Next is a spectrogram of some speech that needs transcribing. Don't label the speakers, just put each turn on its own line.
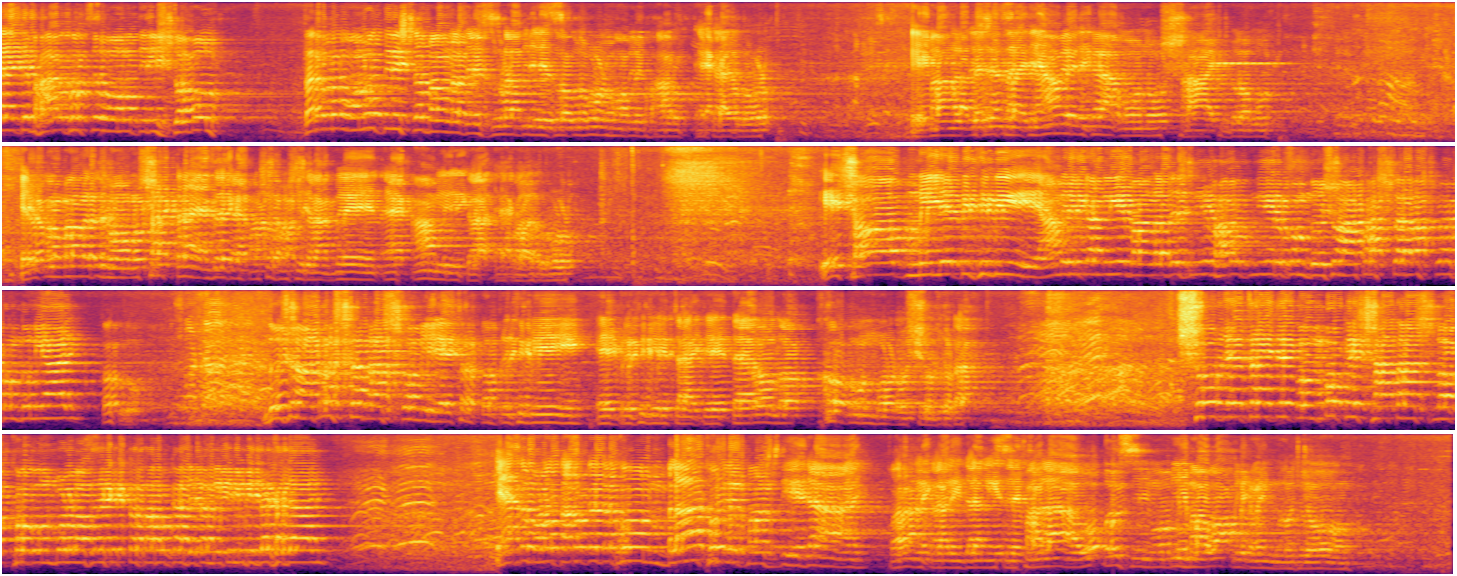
চাইতে ভারত হচ্ছে উনত্রিশ ডবল। তার মানে উনত্রিশটা বাংলাদেশ জোড়া দিলে যত বড় হবে ভারত একাই বড়। এই বাংলাদেশের চাইতে আমেরিকা উনষাট ডবল। এরকম বাংলাদেশ এক জায়গায় পাশাপাশি রাখবেন, এক আমেরিকা বড়। এই সব মিলে পৃথিবী, আমেরিকা নিয়ে বাংলাদেশ নিয়ে ভারত নিয়ে এরকম দুইশো আঠাশটা রাষ্ট্র এখন দুনিয়ায়? কত? দুইশো আঠাশটা রাষ্ট্র মিলে ছোট্ট পৃথিবী। এই পৃথিবীর চাইতে তেরো লক্ষ গুণ বড় সূর্যটা। সূর্যের চাইতে কমপক্ষে সাতাশ লক্ষ গুণ বড় আছে। এক একটা তারকা যেটা মিটি মিটি দেখা যায়। এত বড় তারকা যখন ব্ল্যাক হোলের পাশ দিয়ে যায়, কোরআনে কারীম জানিয়েছে, ফালা উকসিমু বিমাওয়াকিবিন নুজুম। এই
